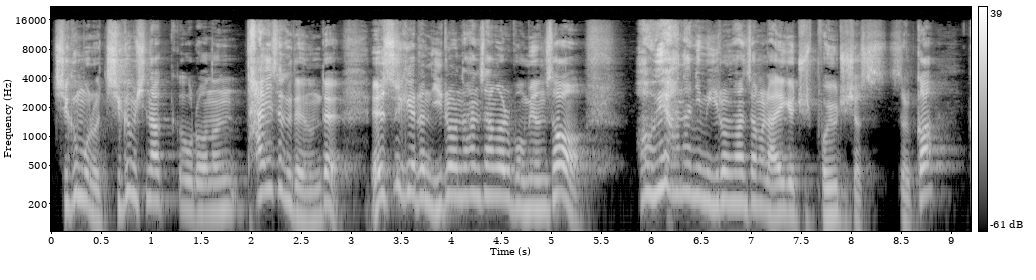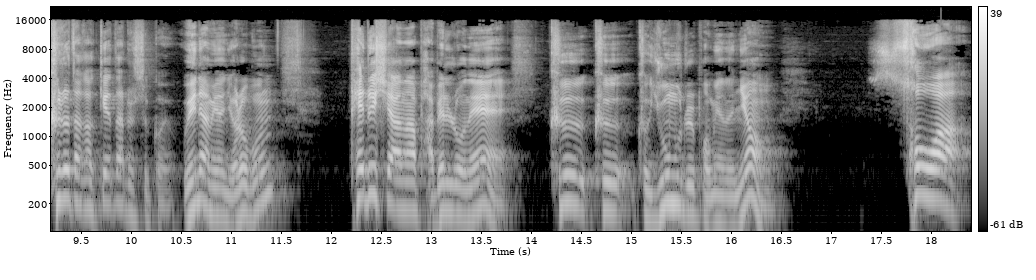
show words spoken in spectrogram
지금으로 지금 신학으로는 다 해석이 되는데 에스겔은 이런 환상을 보면서 아, 왜 하나님이 이런 환상을 나에게 주, 보여주셨을까? 그러다가 깨달았을 거예요. 왜냐하면 여러분 페르시아나 바벨론의 그, 그, 그 유물을 보면은요, 소와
